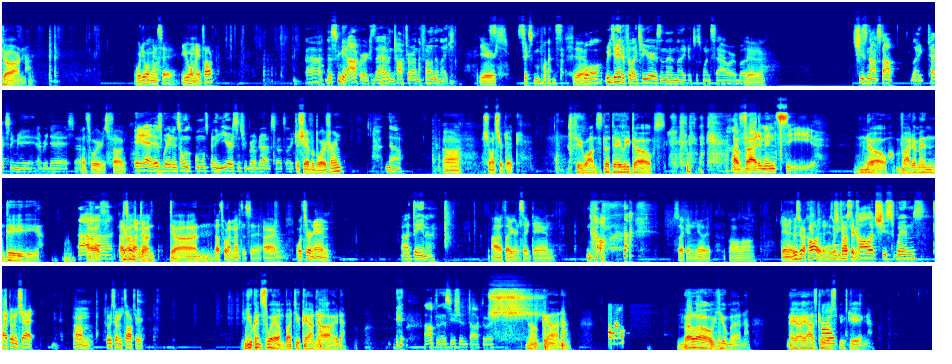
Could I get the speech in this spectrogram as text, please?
Darn. What do you want me to say? You want me to talk? Uh, this can be awkward because I haven't talked to her on the phone in like Years. six months. Yeah. Well, we dated for like two years and then like it just went sour. But yeah. she's not stopped like texting me every day. So That's weird as fuck. yeah, it is weird. And it's almost, almost been a year since we broke up. So it's like Does she have a boyfriend? no. Uh, she wants her dick. She wants the daily dose. A vitamin C. No, vitamin D. Oh, Uh, that's, that's dun, what I meant. dun, dun. That's what I meant to say. All right. What's her name? uh, Dana. I thought you were gonna say Dan, No. so I can knew it all along. Dana, who's gonna call her then? Who's gonna she talk goes to to her? college. She swims. Type it in the chat. Um, who's gonna talk to her? You can swim, but you can't hide. Optimus, you shouldn't talk to her. Shh. Oh, God. Hello? Hello, human. May I ask who is Hi. speaking?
